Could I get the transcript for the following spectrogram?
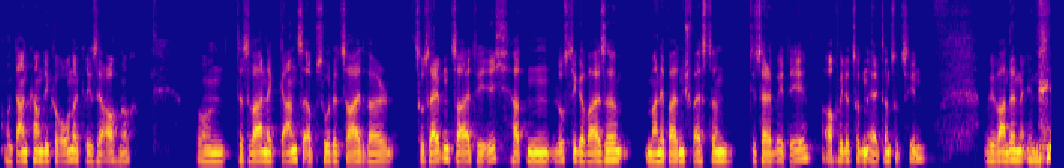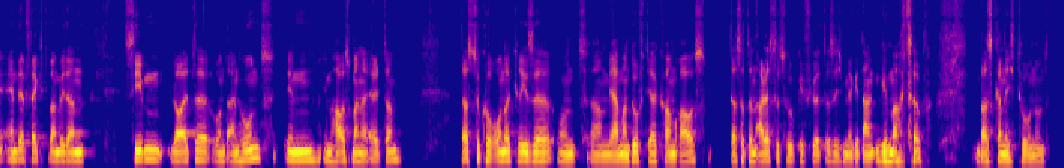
Und dann kam die Corona-Krise auch noch. Und das war eine ganz absurde Zeit, weil zur selben Zeit wie ich hatten lustigerweise meine beiden Schwestern dieselbe Idee, auch wieder zu den Eltern zu ziehen. Wir waren dann im Endeffekt waren wir dann sieben Leute und ein Hund in, im Haus meiner Eltern. Das zur Corona-Krise und ähm, ja, man durfte ja kaum raus. Das hat dann alles dazu geführt, dass ich mir Gedanken gemacht habe, was kann ich tun. Und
